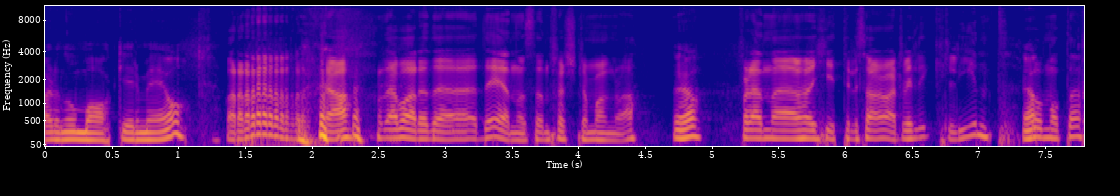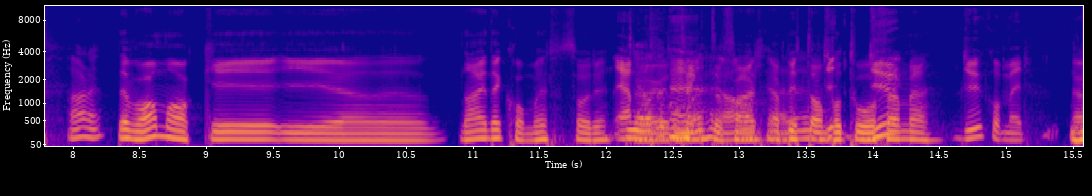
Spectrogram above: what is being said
er det noe maker med òg. Ja, det er bare det, det eneste den første mangla. Ja, For den eh, hittil så har det vært veldig cleant, Ja. på en måte. er det. Det var make i, i eh, Nei, det kommer. Sorry. Ja, jeg det kommer. tenkte Ja, feil. Jeg bytta om på to og fem, jeg. Du kommer. Ja.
